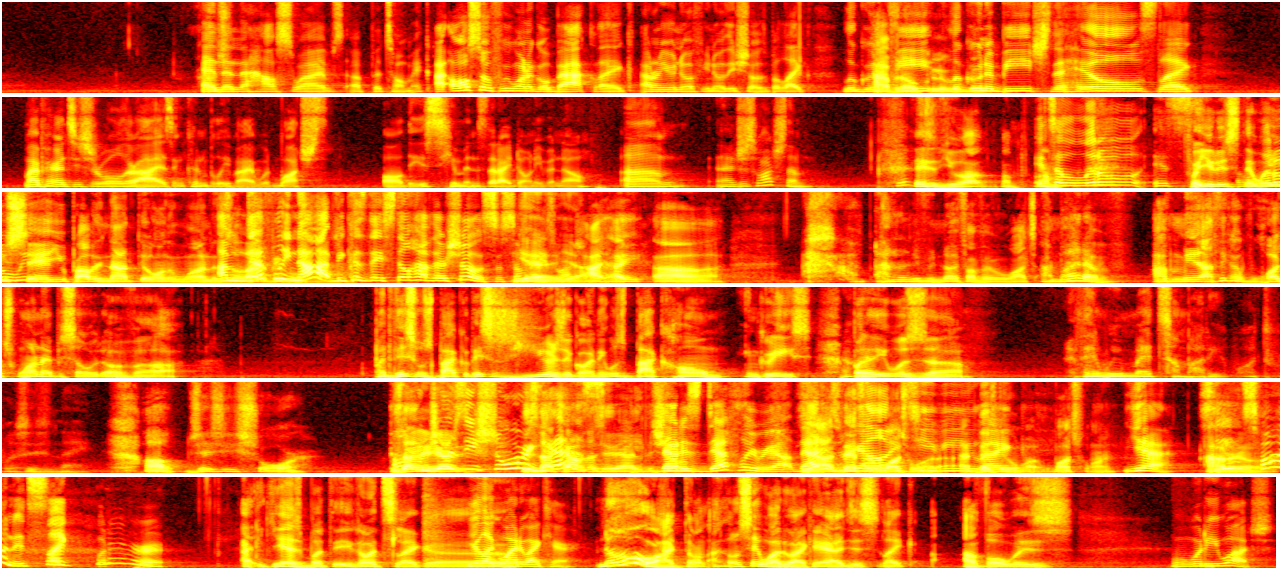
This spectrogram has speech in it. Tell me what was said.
and then the Housewives of Potomac. I also, if we want to go back, like I don't even know if you know these shows, but like Laguna, have no Beach, clue, Laguna but- Beach, The Hills, like my parents used to roll their eyes and couldn't believe I would watch all these humans that I don't even know. Um, and I just watch them. Listen, you are. I'm, It's I'm- a little. It's for you to the way you little say it, you're probably not the only one. There's a I'm lot of definitely not because they still have their shows. So Yeah, somebody's watching. yeah. I, I, uh, I don't even know if I've ever watched. I might have. I mean, I think I've watched one episode of. uh But this was back. This is years ago, and it was back home in Greece. But it was. uh And then we met somebody. What was his name? Oh, Jersey Shore. Is oh, Jersey Shore. Does that yes. count as a reality show? That is definitely real. That yeah, is reality watched one. TV. I like, definitely wa- watched one. yeah. See, it's know. fun. It's like whatever. I, yes, but you know, it's like. Uh, You're like, why do I care? No, I don't. I don't say why do I care. I just like I've always. Well, what do you watch?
